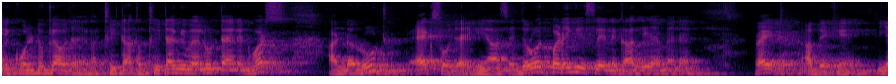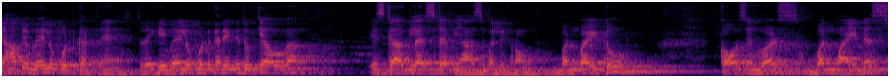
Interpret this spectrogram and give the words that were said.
इक्वल टू क्या हो जाएगा? थीटा। तो थीटा की value tan inverse under root x हो जाएगी यहाँ से। ज़रूरत पड़ेगी, इसलिए निकाल लिया है मैंने। राइट? right? अब देखिए, यहाँ पे वैल्यू पुट करते हैं। तो देखिए वैल्यू पुट करेंगे तो क्या होगा? इसका अगला स्टेप यहाँ से मैं लिख रहा हूँ। One by two cos inverse one minus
